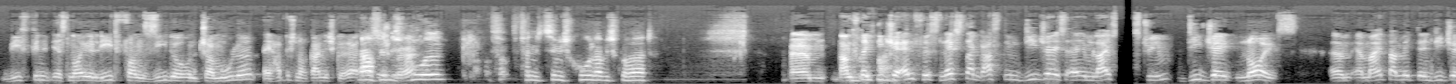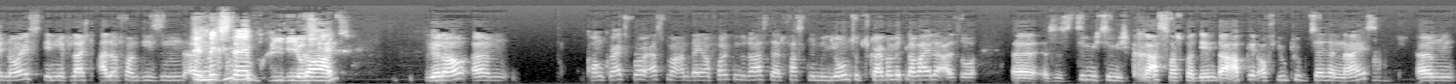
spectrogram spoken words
Wie findet ihr das neue Lied von Sido und Jamule? Ey, habe ich noch gar nicht gehört. Ja, finde ich gehört? cool. Finde ich ziemlich cool, habe ich gehört. Ähm, dann fragt DJ Enfis, nächster Gast im DJs, äh, im Livestream, DJ Noise. Ähm, er meint damit den DJ Noise, den ihr vielleicht alle von diesen ähm, YouTube-Videos kennt. Genau. Ähm, congrats, Bro, erstmal an deinen Erfolg, den du hast. Der hat fast eine Million Subscriber mittlerweile. Also äh, es ist ziemlich, ziemlich krass, was bei dem da abgeht auf YouTube. Sehr, sehr nice. Ähm,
